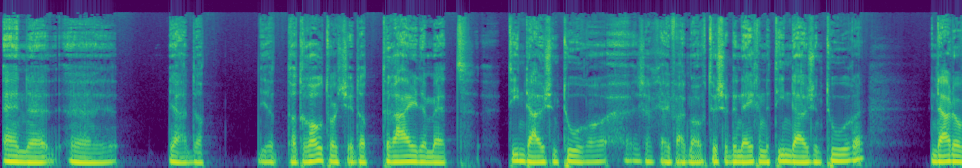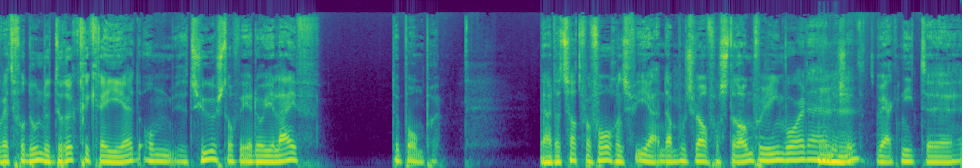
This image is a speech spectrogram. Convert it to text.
En eh, eh, ja, dat, dat rotortje dat draaide met 10.000 toeren, eh, zeg ik even uit mijn hoofd, tussen de 9 en de 10.000 toeren. En daardoor werd voldoende druk gecreëerd om het zuurstof weer door je lijf te pompen. Nou, dat zat vervolgens via, en dat moest wel van stroom voorzien worden. Dus Mhm. het, het werkt niet eh,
